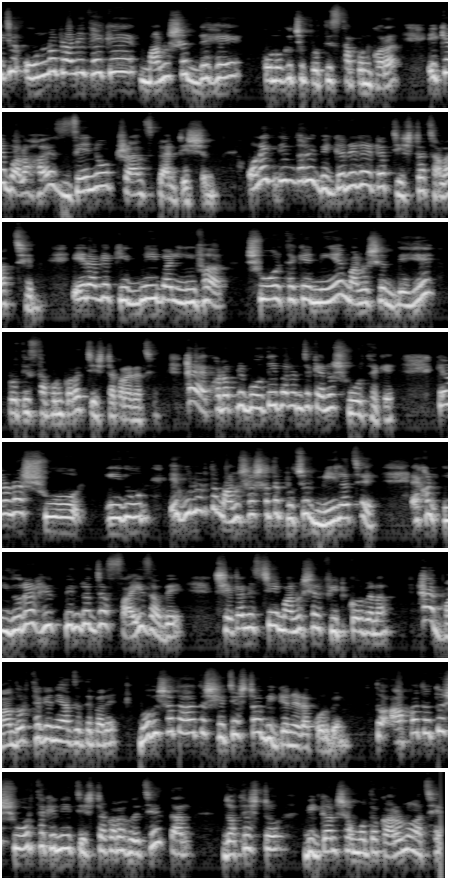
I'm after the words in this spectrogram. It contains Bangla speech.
এই যে অন্য প্রাণী থেকে মানুষের দেহে কোনো কিছু প্রতিস্থাপন করা, একে বলা হয় জেনো ট্রান্সপ্লান্টেশন অনেকদিন ধরে বিজ্ঞানীরা এটা চেষ্টা চালাচ্ছেন। এর আগে কিডনি বা লিভার শুয়োর থেকে নিয়ে মানুষের দেহে প্রতিস্থাপন করার চেষ্টা করা গেছে। হ্যাঁ এখন আপনি বলতেই পারেন যে কেন শুয়োর থেকে? কেননা শুয়োর ইঁদুর, এগুলোর তো মানুষের সাথে প্রচুর মিল আছে। এখন ইঁদুরের হৃৎপিণ্ডের যা সাইজ হবে, সেটা নিশ্চয়ই মানুষের ফিট করবে না। হ্যাঁ বাঁদর থেকে নেওয়া যেতে পারে। ভবিষ্যতে হয়তো সে চেষ্টাও বিজ্ঞানীরা করবেন। তো আপাতত শুয়োর থেকে নিয়ে চেষ্টা করা হয়েছে। তার যথেষ্ট বিজ্ঞানসম্মত কারণও আছে।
